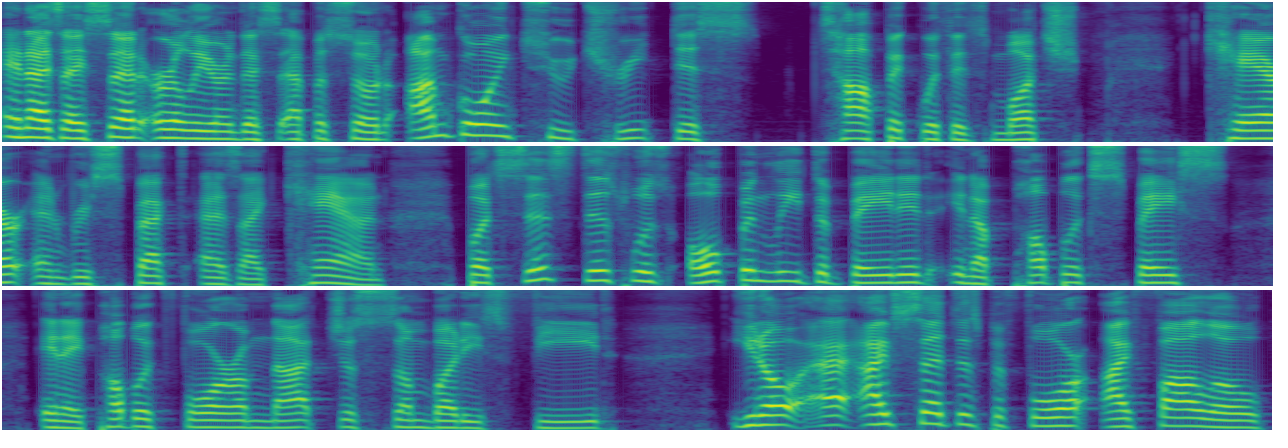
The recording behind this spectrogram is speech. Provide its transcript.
And as I said earlier in this episode, I'm going to treat this topic with as much care and respect as I can. But since this was openly debated in a public space, in a public forum, not just somebody's feed, you know, I- have said this before. I follow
